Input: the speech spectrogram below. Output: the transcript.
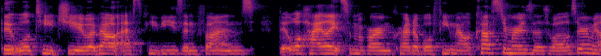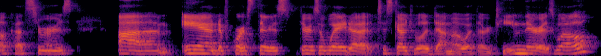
that will teach you about SPVs and funds, that will highlight some of our incredible female customers as well as our male customers, um, and of course, there's there's a way to to schedule a demo with our team there as well.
